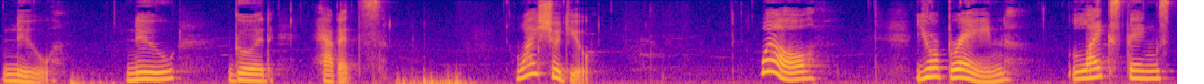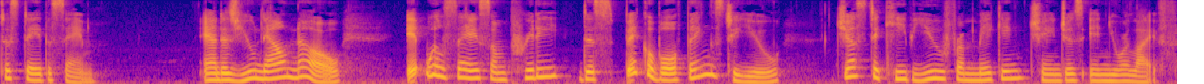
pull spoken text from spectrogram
new. New, good habits. Why should you? Well, your brain likes things to stay the same. And as you now know, it will say some pretty despicable things to you just to keep you from making changes in your life.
